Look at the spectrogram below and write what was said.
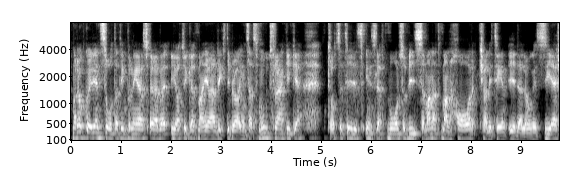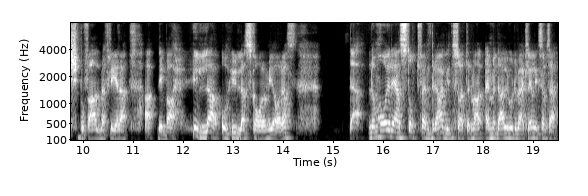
Marocko är det inte svårt att imponeras över. Jag tycker att man gör en riktigt bra insats mot Frankrike. Trots ett tidigt insläppt mål så visar man att man har kvaliteten i det laget. Ziyech, Bofal med flera. Ja, det är bara hylla och hylla ska de göras. De har ju redan stått för en bragd så att en medalj borde verkligen liksom så här,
